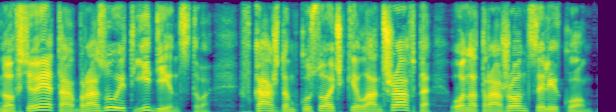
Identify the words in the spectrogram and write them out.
Но все это образует единство. В каждом кусочке ландшафта он отражен целиком.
